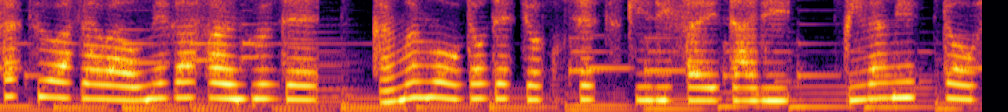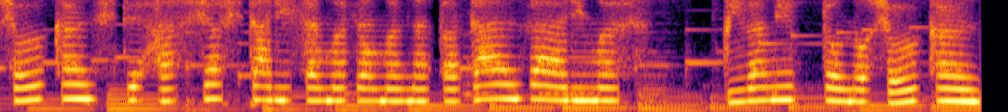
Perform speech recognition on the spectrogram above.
殺技はオメガファングで、カマモードで直接切り裂いたり、ピラミッドを召喚して発射したり様々なパターンがあります。ピラミッドの召喚、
